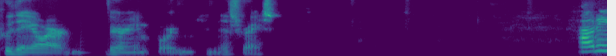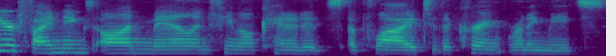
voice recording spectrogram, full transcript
who they are very important in this race. How do your findings on male and female candidates apply to the current running mates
